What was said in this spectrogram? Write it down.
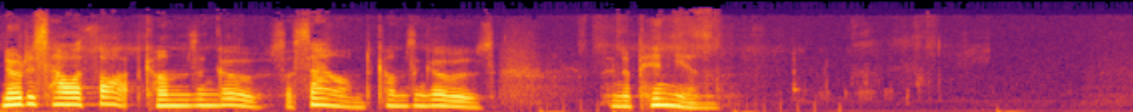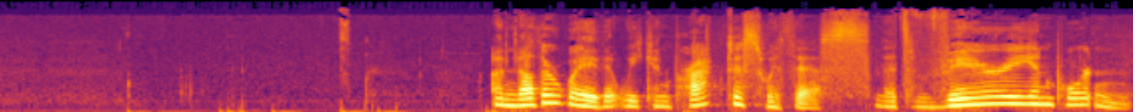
Notice how a thought comes and goes, a sound comes and goes, an opinion. Another way that we can practice with this that's very important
